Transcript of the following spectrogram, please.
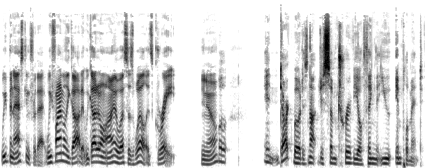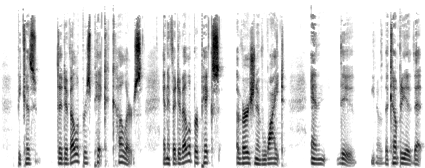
We've been asking for that. We finally got it. We got it on iOS as well. It's great. You know, Well, and dark mode is not just some trivial thing that you implement because the developers pick colors. And if a developer picks a version of white and the you know the company that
